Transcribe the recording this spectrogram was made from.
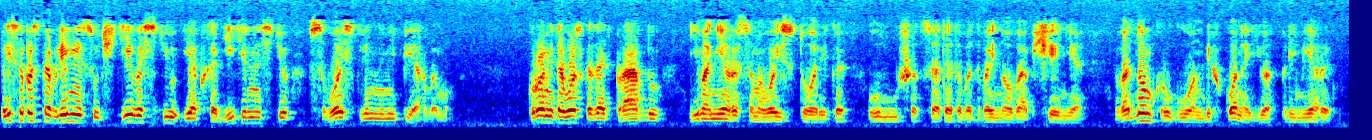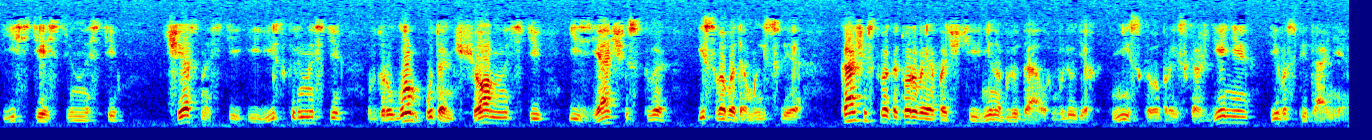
при сопоставлении с учтивостью и обходительностью, свойственными первому. Кроме того, сказать правду, и манеры самого историка улучшатся от этого двойного общения. В одном кругу он легко найдет примеры естественности, честности и искренности, в другом — утонченности, изящества и свободомыслия, качества которого я почти не наблюдал в людях низкого происхождения и воспитания.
